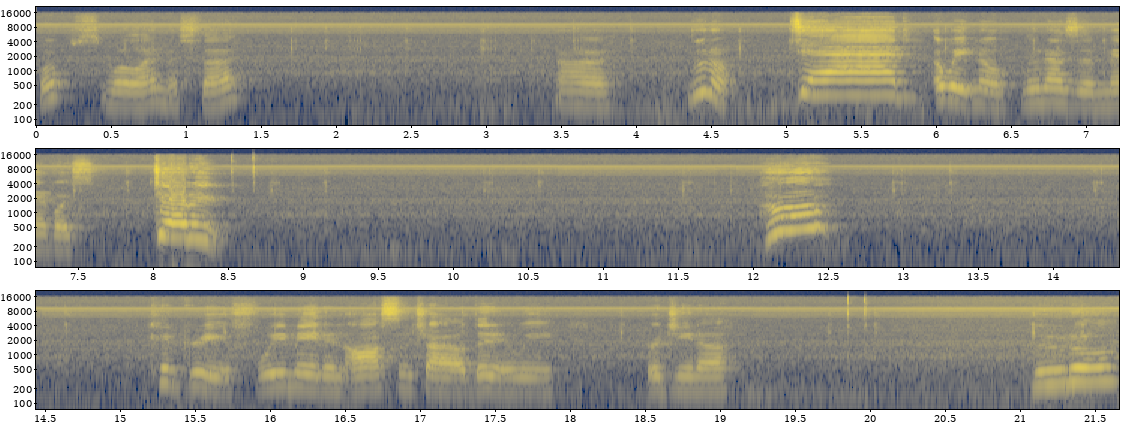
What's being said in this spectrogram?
Whoops. Well, I missed that. Uh, Luna. Dad! Oh, wait, no. Luna has a man voice. Daddy! Huh? Good grief. We made an awesome child, didn't we, Regina? Luna?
